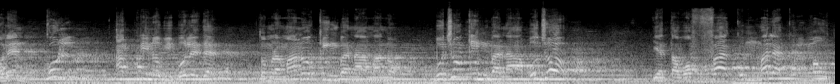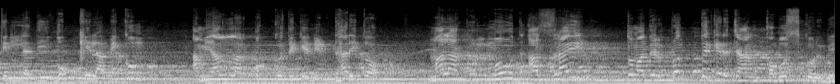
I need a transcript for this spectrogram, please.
বলেন, কুল, আপনি নবী বলে দেন তোমরা মানো কিংবা না মানো? বুঝো কিংবা না বুঝো? আমি আল্লাহর পক্ষ থেকে নির্ধারিত মালাকুল মৌত আজরাইল তোমাদের প্রত্যেকের জান কবজ করবে।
